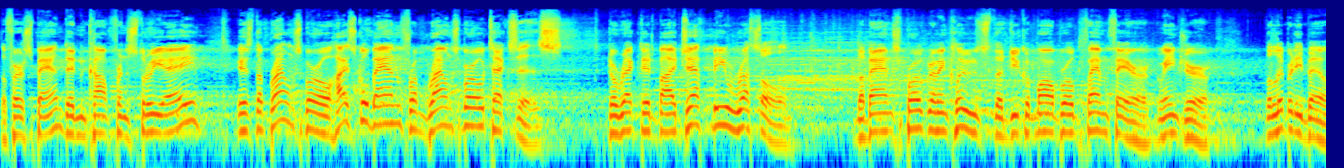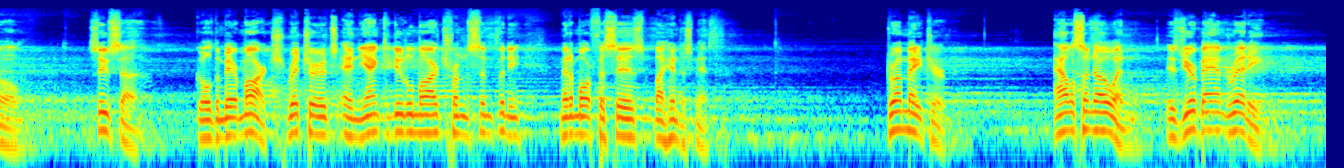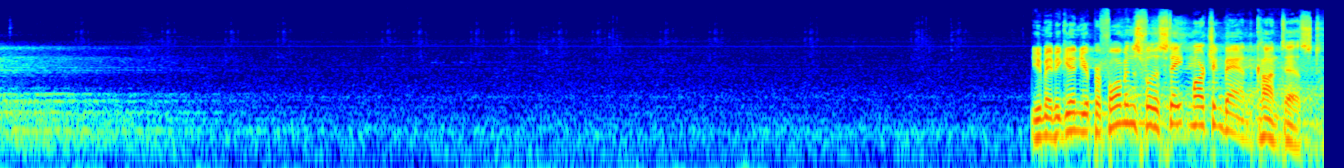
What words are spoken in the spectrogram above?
The first band in Conference 3A is the Brownsboro High School Band from Brownsboro, Texas, directed by Jeff B. Russell. The band's program includes the Duke of Marlborough Fanfare, Grainger, the Liberty Bell, Sousa, Golden Bear March, Richards, and Yankee Doodle March from Symphony Metamorphosis by Hindemith. Drum major, Alison Owen. Is your band ready? You may begin your performance for the State Marching Band Contest.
